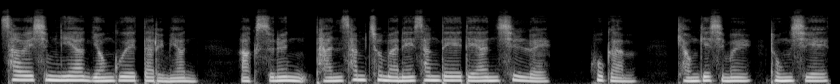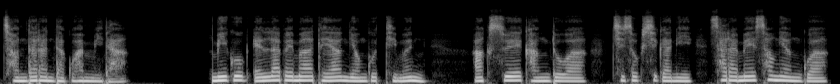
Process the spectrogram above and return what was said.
사회심리학 연구에 따르면 악수는 단 3초 만에 상대에 대한 신뢰, 호감, 경계심을 동시에 전달한다고 합니다. 미국 엘라베마 대학 연구팀은 악수의 강도와 지속 시간이 사람의 성향과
